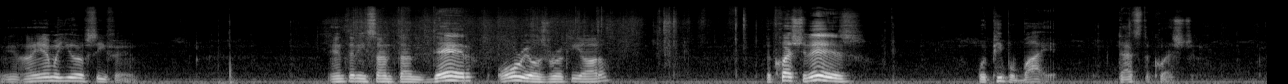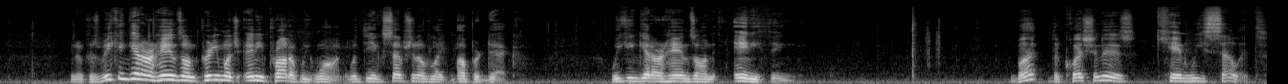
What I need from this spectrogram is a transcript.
I am a UFC fan. Anthony Santander, Orioles rookie auto. The question is, would people buy it? That's the question. You know, because we can get our hands on pretty much any product we want, with the exception of like Upper Deck. We can get our hands on anything. But the question is, can we sell it?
